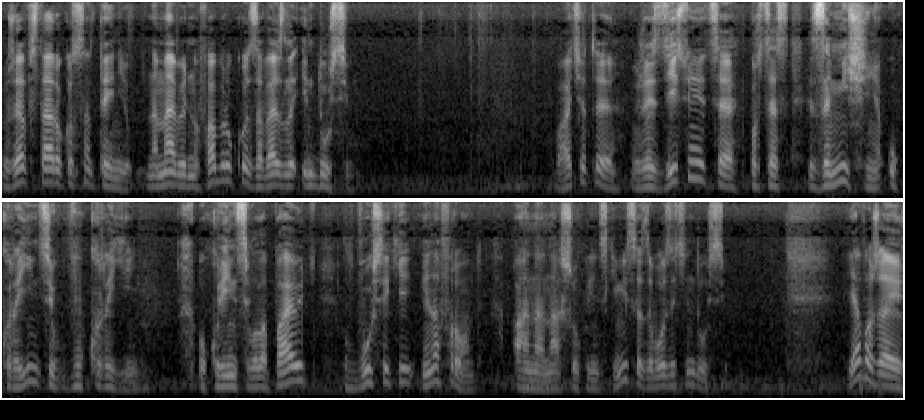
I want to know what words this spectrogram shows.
вже в Староконстантинів на мебельну фабрику завезли індусів. Бачите, вже здійснюється процес заміщення українців в Україні. Українців лапають в бусики і на фронт, а на наше українське місце завозять індусів. Я вважаю,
